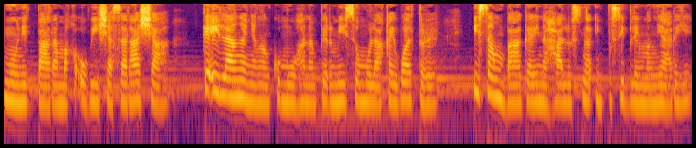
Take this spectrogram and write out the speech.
Ngunit para makauwi siya sa Russia, kailangan niya ngang kumuha ng permiso mula kay Walter, isang bagay na halos nga imposibleng mangyari.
